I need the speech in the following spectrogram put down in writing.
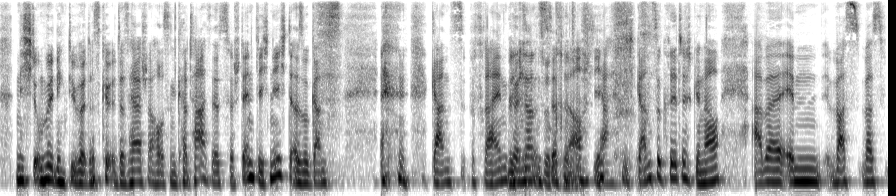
nicht unbedingt über das, das Herrscherhaus in Katar, selbstverständlich nicht, also ganz, ganz befreien können uns davon auch. Ja, nicht ganz so kritisch, genau. Aber ähm, was, was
